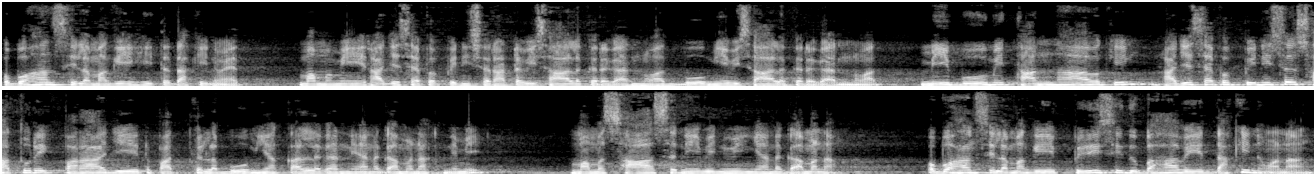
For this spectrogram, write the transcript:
ඔබහන්සේල මගේ හිත දකිනො ඇත් මම මේ රජ සැප පිණිස රට විශාල කරගන්නවත් භූමිය විශාල කරගන්නවත් මේ භූමි තන්හාාවකින් රජ සැප පිණිස සතුරෙක් පරාජයට පත් කරලා භූමියක් අල්ලගන්න යන ගමනක් නෙමේ මම ශාසනය වෙනුවෙන් යන ගමනක් ඔබහන්සේල මගේ පිරිසිදු භාවේ දකිනවනං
